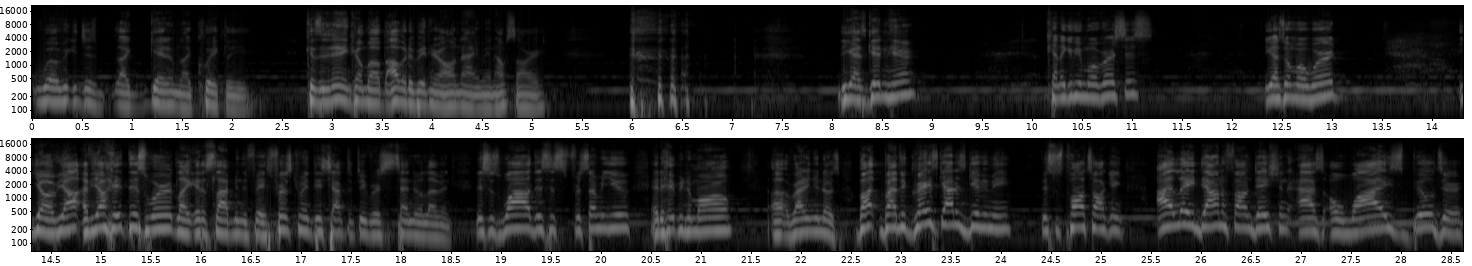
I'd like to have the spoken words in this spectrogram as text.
Well, we could just like get him like quickly. Cause it didn't come up, I would have been here all night, man. I'm sorry. you guys getting here? Can I give you more verses? You guys want more word? Yo, if y'all if y'all hit this word, like it'll slap me in the face. First Corinthians chapter 3, verses 10 to 11. This is wild. This is for some of you. It'll hit you tomorrow. Uh, write in your notes. But by the grace God has given me, this is Paul talking. I laid down a foundation as a wise builder,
